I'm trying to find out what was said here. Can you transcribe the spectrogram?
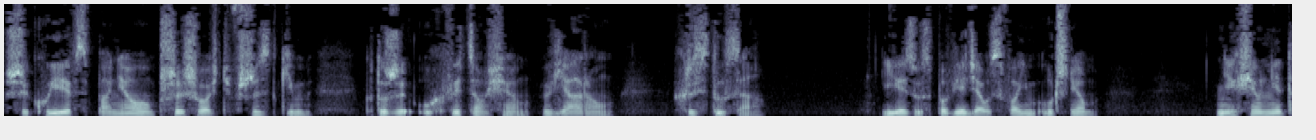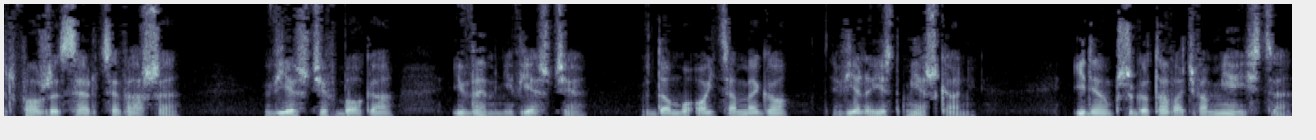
szykuje wspaniałą przyszłość wszystkim, którzy uchwycą się wiarą Chrystusa. Jezus powiedział swoim uczniom, niech się nie trwoży serce wasze, wierzcie w Boga i we mnie wierzcie. W domu Ojca mego wiele jest mieszkań. Idę przygotować wam miejsce.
